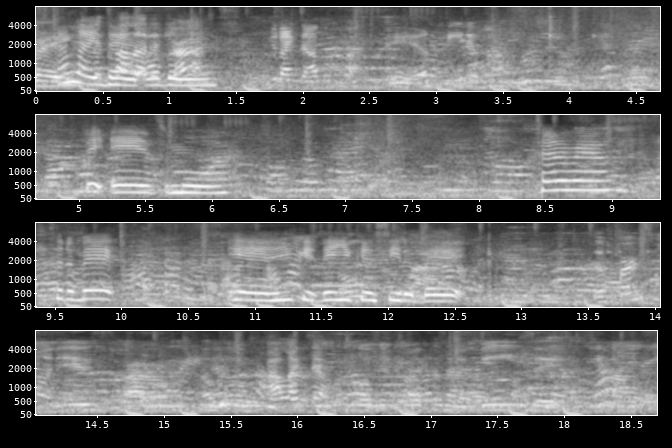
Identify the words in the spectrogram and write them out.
Right. I like The color that the other dress. one. You like the other one? Yeah. The beaded one? It adds more. Turn around to the back. Yeah, you can then you can see the back. The first one is um, a little, I like that one a little bit more because of the beads. It you know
